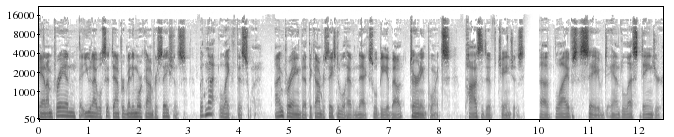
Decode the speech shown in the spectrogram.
And I'm praying that you and I will sit down for many more conversations, but not like this one. I'm praying that the conversation we'll have next will be about turning points, positive changes, uh, lives saved, and less danger,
